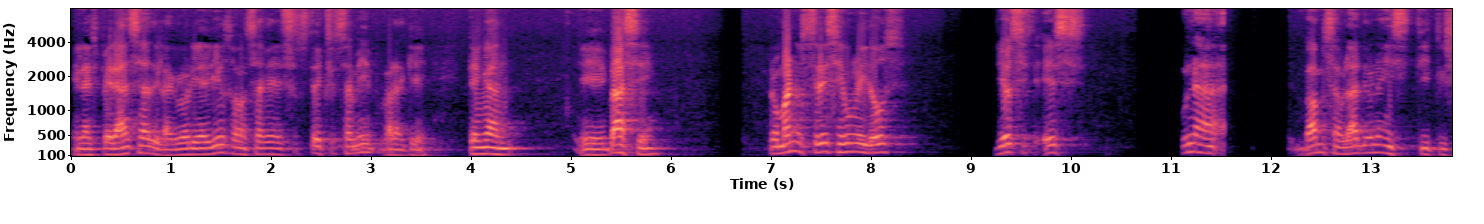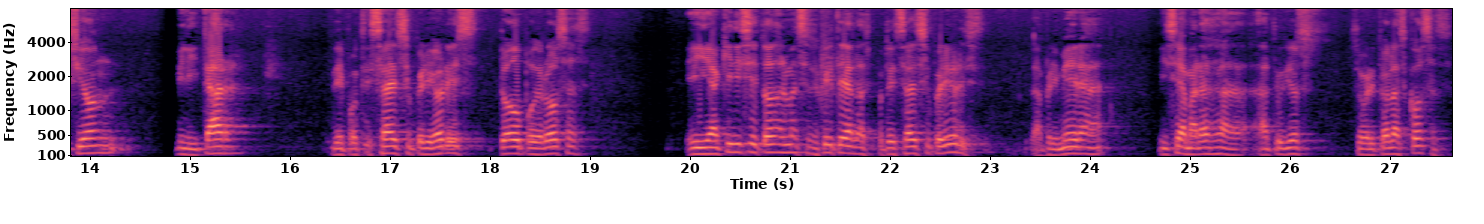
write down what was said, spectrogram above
en la esperanza de la gloria de Dios. Vamos a ver esos textos también para que tengan eh, base. Romanos 13, 1 y 2. Dios es una, vamos a hablar de una institución militar de potestades superiores, todopoderosas, y aquí dice, toda alma se sujete a las potestades superiores. La primera dice, amarás a, tu Dios sobre todas las cosas,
